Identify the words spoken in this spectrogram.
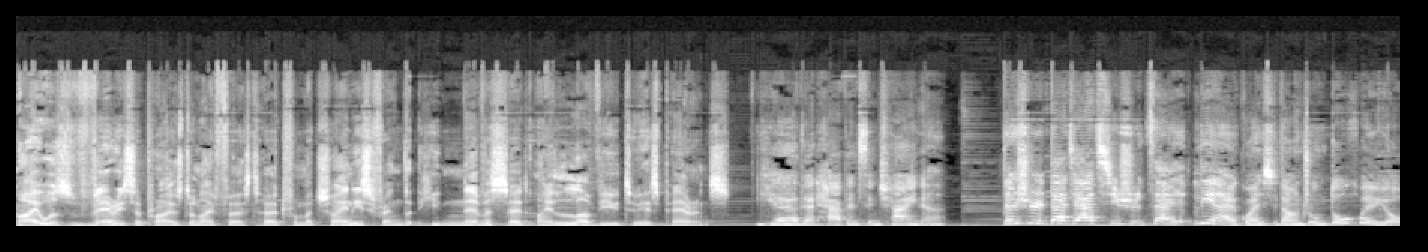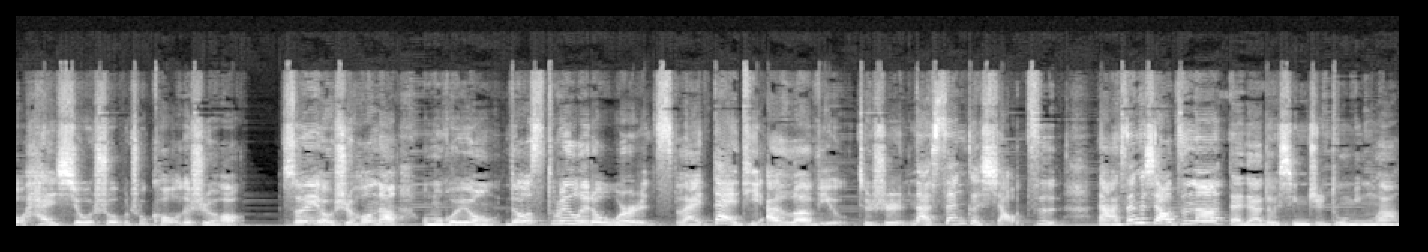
I was very surprised when I first heard from a Chinese friend that he never said I love you to his parents. Yeah, that happens in China. 但是大家其实，在恋爱关系当中都会有害羞说不出口的时候， 所以有时候呢，我们会用 those three little words 来代替 I love you，就是那三个小字。哪三个小字呢？大家都心知肚明了。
